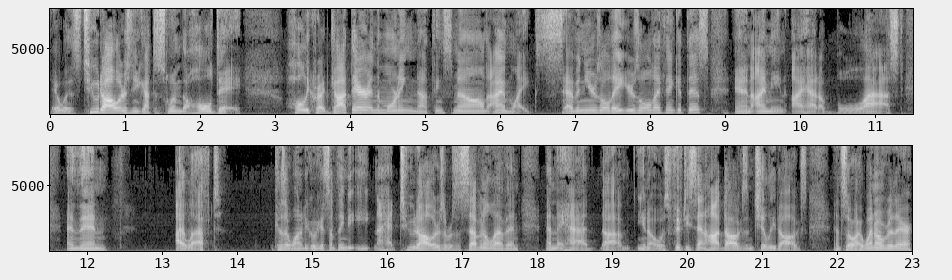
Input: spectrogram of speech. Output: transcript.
It was two dollars and you got to swim the whole day. Holy crud! Got there in the morning, nothing smelled. I am like seven years old, eight years old, I think, at this, and I mean, I had a blast. And then I left because I wanted to go get something to eat, and I had two dollars. There was a 7-Eleven, and they had, um, you know, it was fifty cent hot dogs and chili dogs. And so I went over there,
